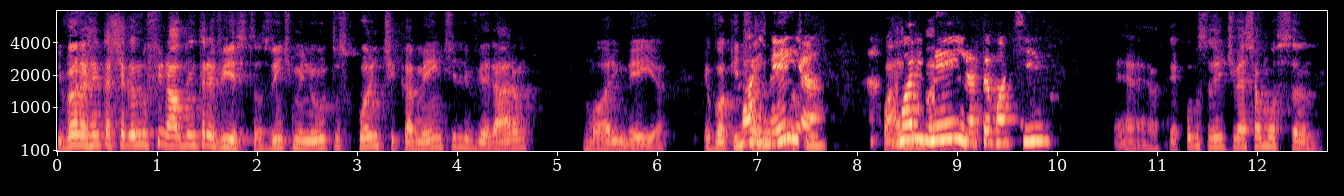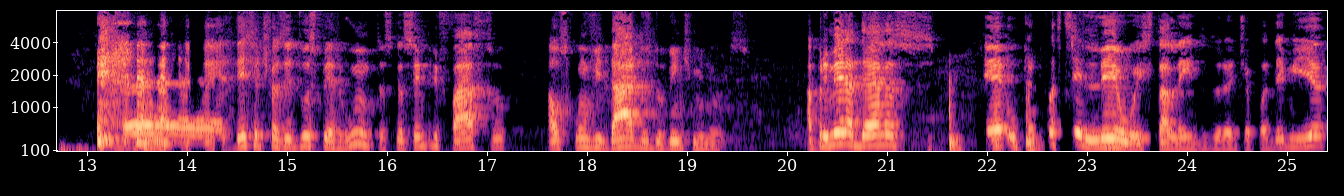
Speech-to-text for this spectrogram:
Ivana, a gente está chegando no final da entrevista. Os 20 minutos, quanticamente, lhe viraram uma hora e meia. Eu vou aqui uma hora e meia? Uma hora e meia, estamos aqui. É, é como se a gente estivesse almoçando. É, deixa eu te fazer duas perguntas que eu sempre faço aos convidados do 20 Minutos. A primeira delas é o que você leu ou está lendo durante a pandemia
